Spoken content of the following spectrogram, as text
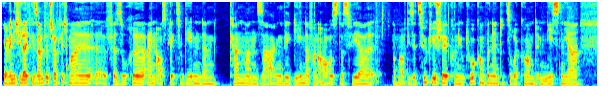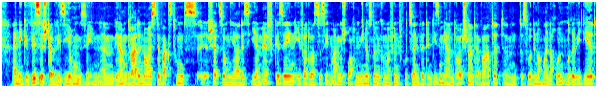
Ja, wenn ich vielleicht gesamtwirtschaftlich mal äh, versuche, einen Ausblick zu geben, dann kann man sagen, wir gehen davon aus, dass wir nochmal auf diese zyklische Konjunkturkomponente zurückkommt, im nächsten Jahr eine gewisse Stabilisierung sehen. Ähm, wir haben gerade neueste Wachstumsschätzungen ja des IMF gesehen. Eva, du hast es eben angesprochen, minus 0,5 Prozent wird in diesem Jahr in Deutschland erwartet. Ähm, das wurde nochmal nach unten revidiert.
